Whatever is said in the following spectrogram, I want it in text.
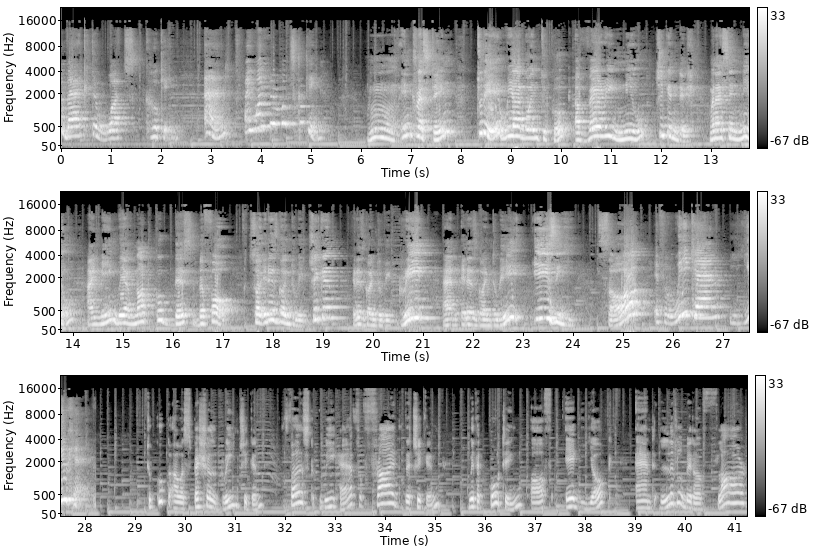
Welcome back to What's Cooking. And I wonder what's cooking. Hmm, interesting. Today we are going to cook a very new chicken dish. When I say new, I mean we have not cooked this before. So it is going to be chicken, it is going to be green, and it is going to be easy. So, if we can, you can. To cook our special green chicken, first we have fried the chicken with a coating of egg yolk and little bit of flour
